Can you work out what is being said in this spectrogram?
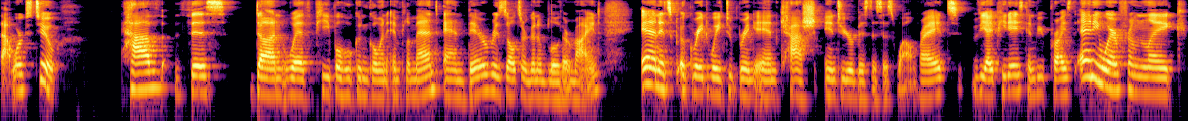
That works too. Have this done with people who can go and implement and their results are going to blow their mind. And it's a great way to bring in cash into your business as well, right? VIP days can be priced anywhere from like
